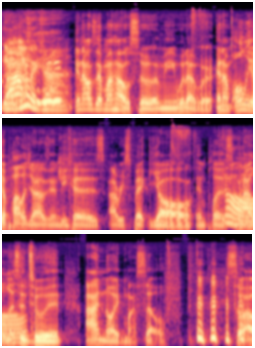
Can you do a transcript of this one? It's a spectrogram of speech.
yeah, you were drunk. and I was at my house. So I mean, whatever. And I'm only apologizing because I respect y'all, and plus when I listen to it. I annoyed myself. so I was like, I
